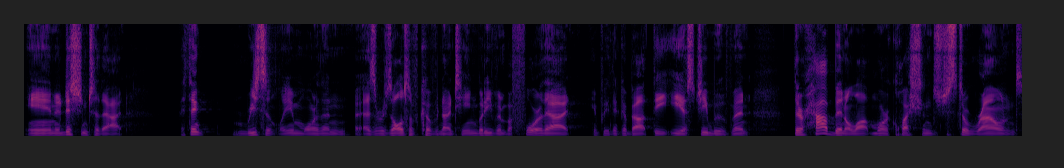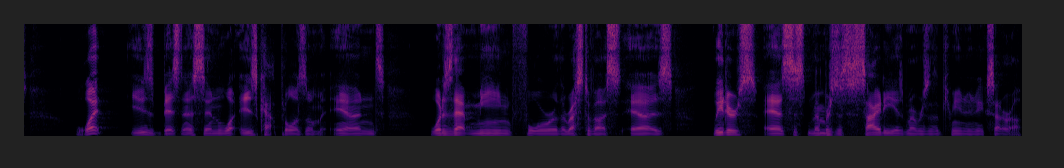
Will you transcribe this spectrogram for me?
In addition to that, I think recently, more than as a result of COVID 19, but even before that, if we think about the ESG movement, there have been a lot more questions just around what is business and what is capitalism and what does that mean for the rest of us as leaders, as members of society, as members of the community, et cetera.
